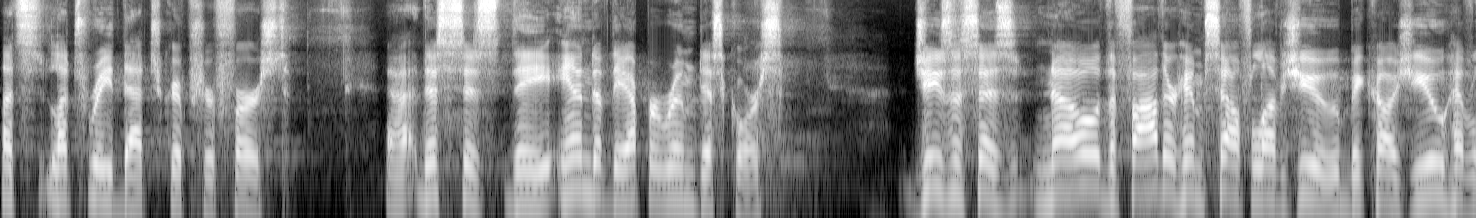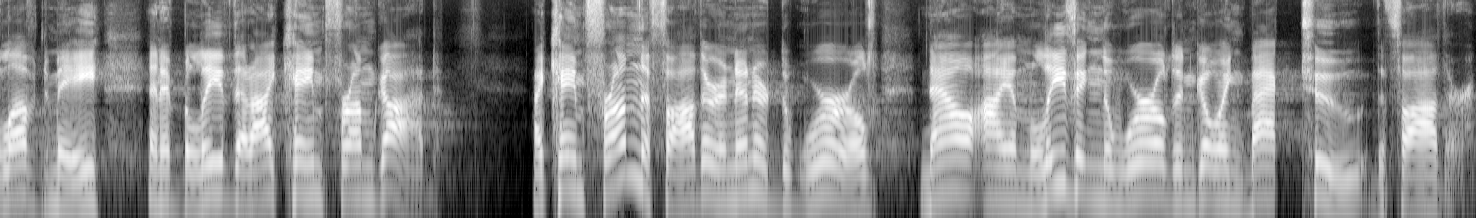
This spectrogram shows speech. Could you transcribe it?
Let's let's read that scripture first. Uh, this is the end of the upper room discourse. Jesus says, No, the Father Himself loves you because you have loved me and have believed that I came from God. I came from the Father and entered the world. Now I am leaving the world and going back to the Father.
